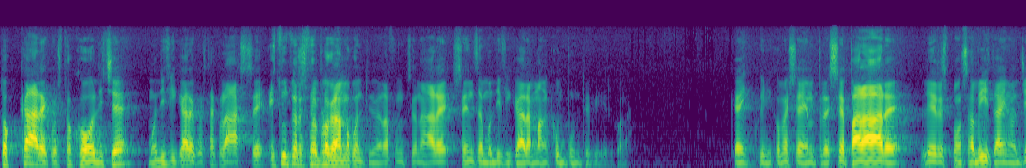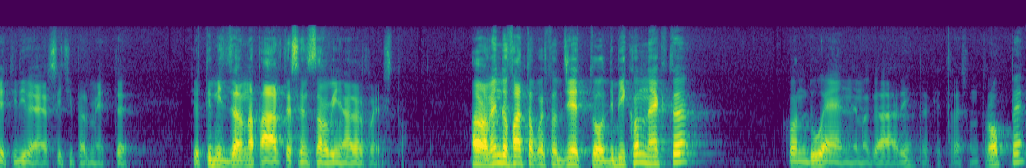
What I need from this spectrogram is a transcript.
toccare questo codice, modificare questa classe e tutto il resto del programma continuerà a funzionare senza modificare manco un punto e virgola. Okay? Quindi come sempre separare le responsabilità in oggetti diversi ci permette di ottimizzare una parte senza rovinare il resto. Allora, avendo fatto questo oggetto dbconnect, con due n magari, perché tre sono troppe,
